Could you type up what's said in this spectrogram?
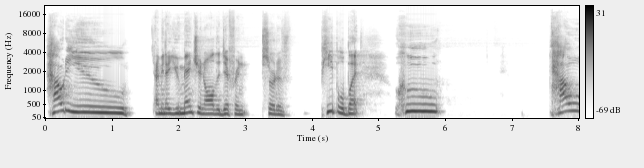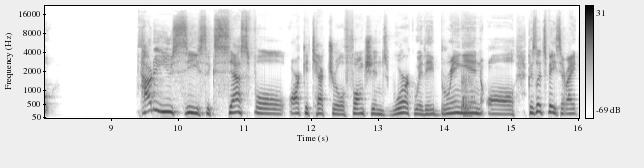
how do you, I mean, you mentioned all the different sort of people, but who, how, how do you see successful architectural functions work where they bring in all, because let's face it, right?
